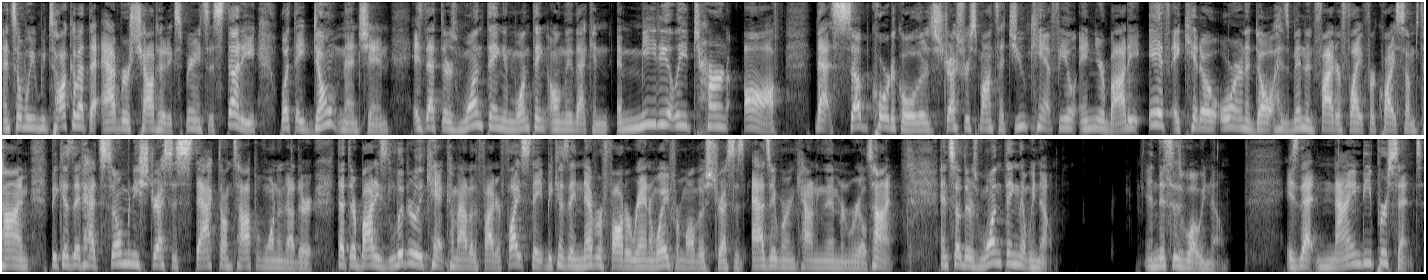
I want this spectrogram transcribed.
And so when we talk about the adverse childhood experiences study, what they don't mention is that there's one thing and one thing only that can immediately turn off that subcortical or the stress response that you can't feel in your body if a kiddo or an adult has been in fight or flight for quite some time because they've had so many stresses stacked on top of one another that their bodies literally can't come out of the fight or flight state because they never fought or ran away from all those stresses as they were encountering them in real time. And so there's one thing that we know, and this is what we know, is that 90%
